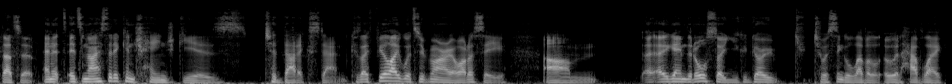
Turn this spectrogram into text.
That's it. and it's it's nice that it can change gears to that extent because I feel like with Super Mario Odyssey, um, a, a game that also you could go t- to a single level, it would have like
